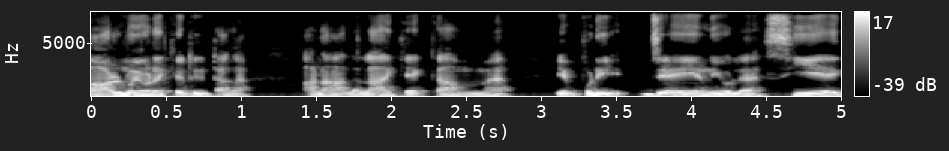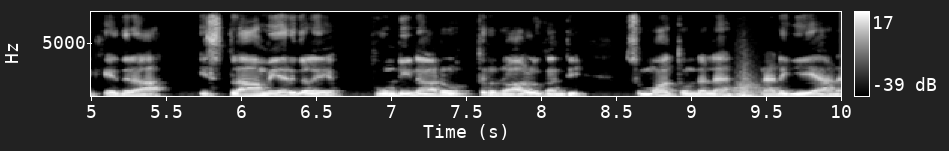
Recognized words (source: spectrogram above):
தாழ்மையோட கேட்டுக்கிட்டாங்க. ஆனா அதெல்லாம் கேட்காம எப்படி ஜேஎன்யூல சிஏக்கு எதிராக இஸ்லாமியர்களை தூண்டினாரோ திரு ராகுல் காந்தி? சும்மா தூண்டல. நடிகையான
